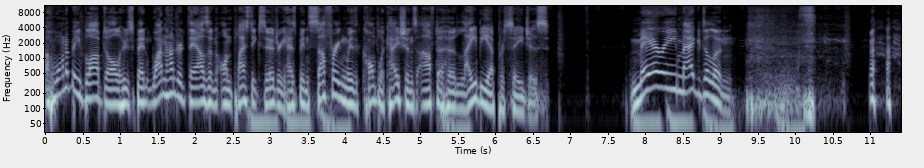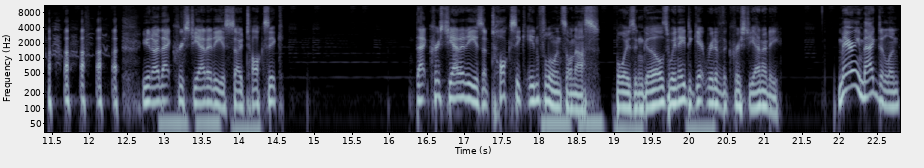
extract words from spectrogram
A wannabe blow up doll who spent 100000 on plastic surgery has been suffering with complications after her labia procedures. Mary Magdalene. you know, that Christianity is so toxic. That Christianity is a toxic influence on us, boys and girls. We need to get rid of the Christianity. Mary Magdalene,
